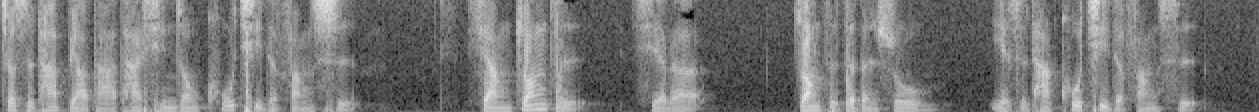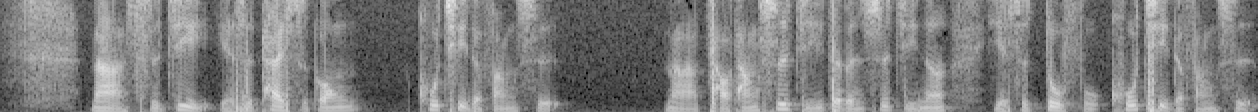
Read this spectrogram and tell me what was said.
就是他表达他心中哭泣的方式。像庄子写了《庄子》这本书，也是他哭泣的方式。那《史记》也是太史公哭泣的方式。那《草堂诗集》这本诗集呢，也是杜甫哭泣的方式。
